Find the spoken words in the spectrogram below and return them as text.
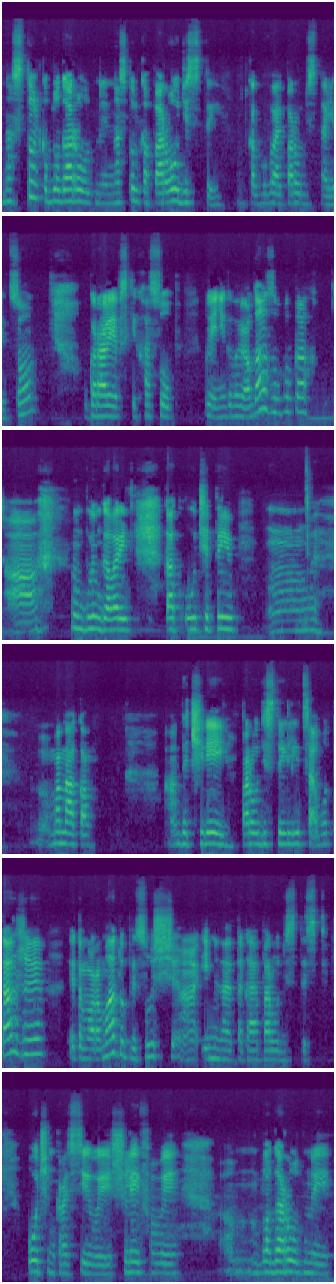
настолько благородный, настолько породистый, вот как бывает породистое лицо у королевских особ. Ну, я не говорю о Газбургах, а будем говорить, как у читы Монако, а, дочерей, породистые лица. Вот также этому аромату присуща именно такая породистость. Очень красивый, шлейфовый, благородный,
